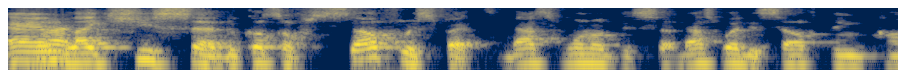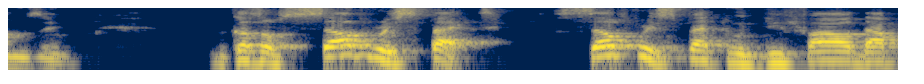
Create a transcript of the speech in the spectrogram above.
And Right. like she said because of self-respect that's one of the that's where the self thing comes in. Because of self-respect self-respect will defile that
